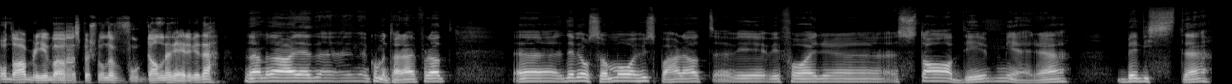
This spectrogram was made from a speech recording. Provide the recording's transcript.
Og da blir bare spørsmålet hvordan leverer vi det? Nei, men Jeg har en kommentar her. for at eh, Det vi også må huske på her, er at vi, vi får eh, stadig mer bevisste,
